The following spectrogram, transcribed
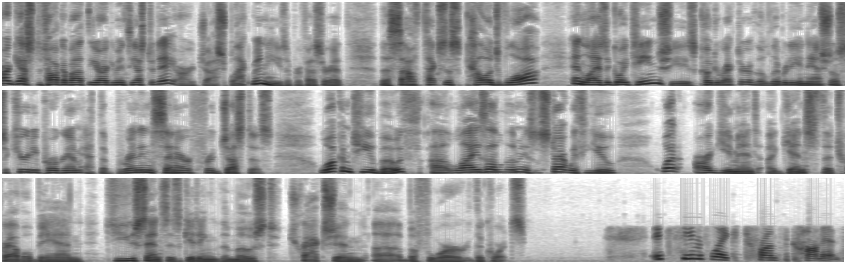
Our guests to talk about the arguments yesterday are Josh Blackman. He's a professor at the South Texas College of Law, and Liza Goitein. She's co director of the Liberty and National Security Program at the Brennan Center for Justice. Welcome to you both. Uh, Liza, let me start with you. What argument against the travel ban do you sense is getting the most traction uh, before the courts? It seems like Trump's comments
